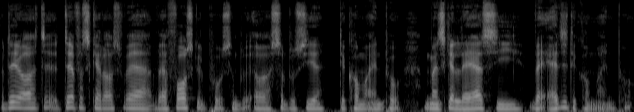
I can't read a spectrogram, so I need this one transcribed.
Og det er også, derfor skal der også være, være forskel på, som du, og som du siger, det kommer an på. Og man skal lære at sige, hvad er det, det kommer an på.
